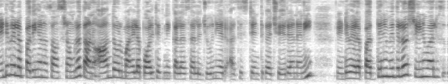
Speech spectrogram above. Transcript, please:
రెండు వేల పదిహేను సంవత్సరంలో తాను ఆందోళ్ మహిళా పాలిటెక్నిక్ కళాశాల జూనియర్ అసిస్టెంట్గా చేరానని రెండు వేల పద్దెనిమిదిలో శ్రీనివాసు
